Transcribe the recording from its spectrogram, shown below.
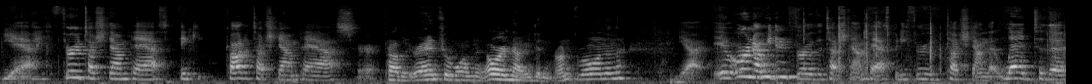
yeah, he threw a touchdown pass. I think he caught a touchdown pass, or Probably ran for one, or no, he didn't run for one in there. yeah, it, or no, he didn't throw the touchdown pass, but he threw the touchdown that led to the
